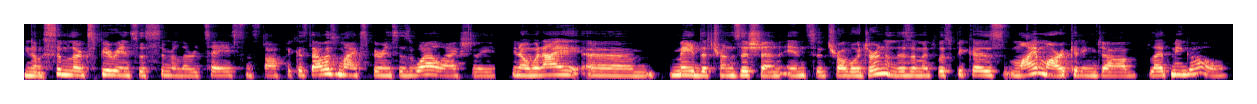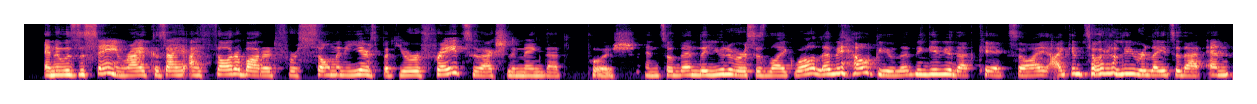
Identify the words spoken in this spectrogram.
you know similar experiences, similar tastes and stuff. Because that was my experience as well. Actually, you know, when I um, made the transition into travel journalism, it was because my marketing job let me go and it was the same right because I, I thought about it for so many years but you're afraid to actually make that push. And so then the universe is like well let me help you. Let me give you that kick. So i, I can totally relate to that. And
